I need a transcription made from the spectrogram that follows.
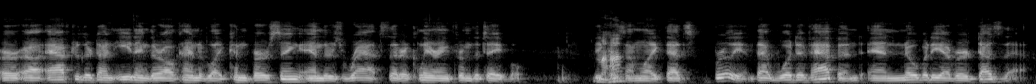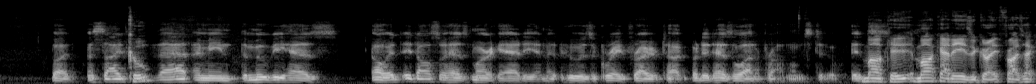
or uh, after they're done eating, they're all kind of like conversing, and there's rats that are clearing from the table. Because Uh-huh. I'm like, that's brilliant. That would have happened, and nobody ever does that. But aside Cool. from that, I mean, the movie has. Oh, it, it also has Mark Addy in it, who is a great Friar Tuck, but it has a lot of problems too. It's, Mark Mark Addy is a great Friar Tuck.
